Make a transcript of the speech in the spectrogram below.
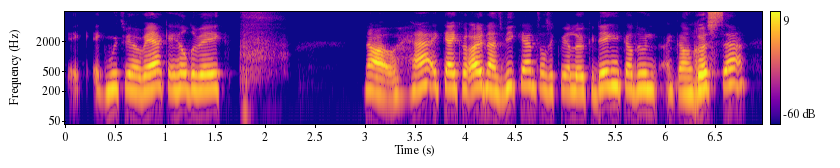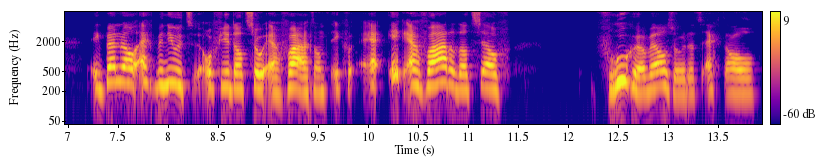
ik, ik moet weer werken heel de week. Nou, hè, ik kijk weer uit naar het weekend als ik weer leuke dingen kan doen en kan rusten. Ik ben wel echt benieuwd of je dat zo ervaart. Want ik, ik ervaarde dat zelf vroeger wel zo. Dat is echt al,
